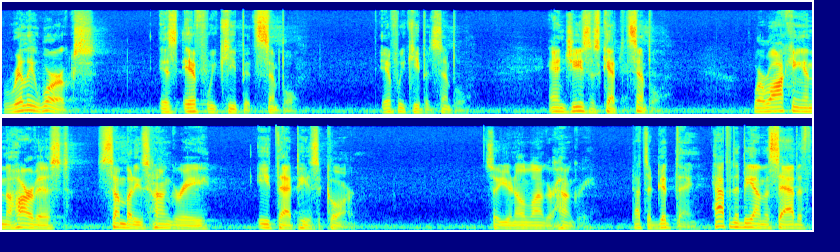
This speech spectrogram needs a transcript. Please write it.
really works is if we keep it simple. If we keep it simple. And Jesus kept it simple. We're walking in the harvest, somebody's hungry, eat that piece of corn. So you're no longer hungry. That's a good thing. Happen to be on the Sabbath,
